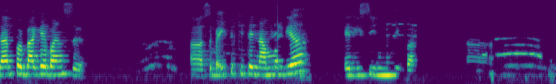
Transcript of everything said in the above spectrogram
dan pelbagai bangsa. Uh, sebab itu kita nama dia edisi Mujibah. Uh,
